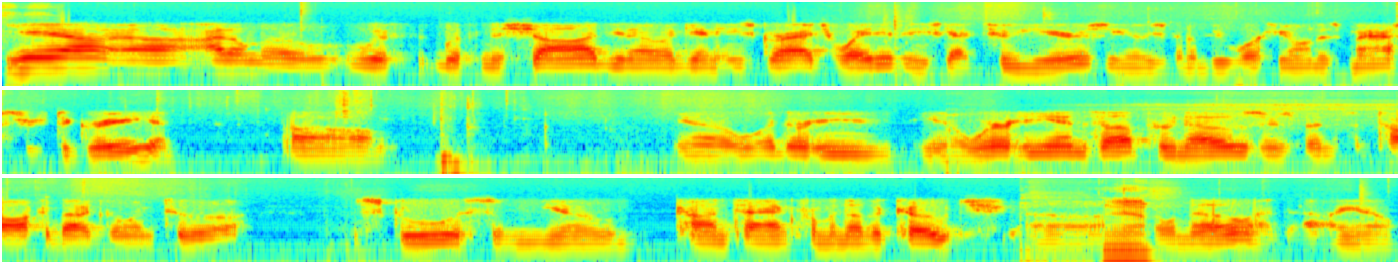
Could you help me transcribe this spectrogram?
Yeah, uh, I don't know with with Nishad. You know, again, he's graduated. He's got two years. You know, he's going to be working on his master's degree, and um, you know whether he, you know, where he ends up, who knows? There's been some talk about going to a school with some, you know, contact from another coach. Uh, yeah. I don't know. I, I, you know,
